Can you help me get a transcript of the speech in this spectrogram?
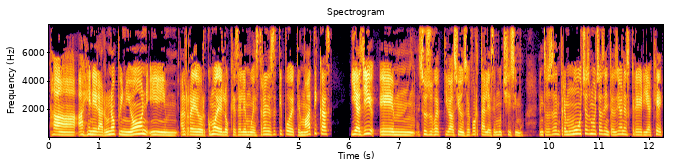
a, generar una opinión y mm, alrededor como de lo que se le muestra en ese tipo de temáticas. Y allí em, su subjetivación se fortalece muchísimo. Entonces, entre muchas, muchas intenciones, creería que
